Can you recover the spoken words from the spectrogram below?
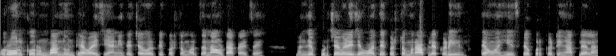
रोल करून बांधून ठेवायची आणि त्याच्यावरती कस्टमरचं नाव टाकायचंय. म्हणजे पुढच्या वेळी जेव्हा ते कस्टमर आपल्याकडे येईल तेव्हा हीच पेपर कटिंग आपल्याला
